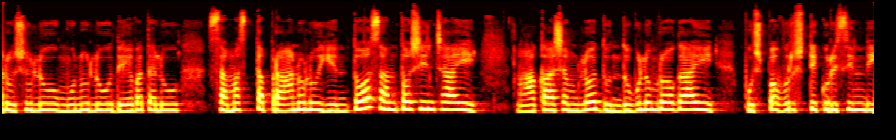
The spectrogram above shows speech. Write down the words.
ఋషులు మునులు దేవతలు సమస్త ప్రాణులు ఎంతో సంతోషించాయి. ఆకాశంలో దుందుబులు మ్రోగాయి. పుష్పవృష్టి కురిసింది.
